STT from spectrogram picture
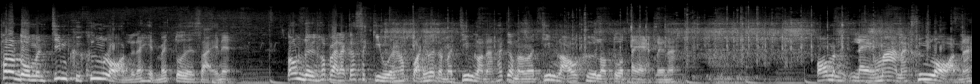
ถ้าเราโดนมันจิ้มคือครึ่งหลอดเลยนะ เห็นไหมตัวใสๆเนี่ย ต้องเดินเข้าไปแล้วก็สกิลนะครับก่อนที่มันจะมาจิ้มเรานะ ถ้าเกิดมันมาจิ้มเราก็คือเราตัวแตกเลยนะ เพราะมันแรงมากนะ ครึ่งหลอดนะ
